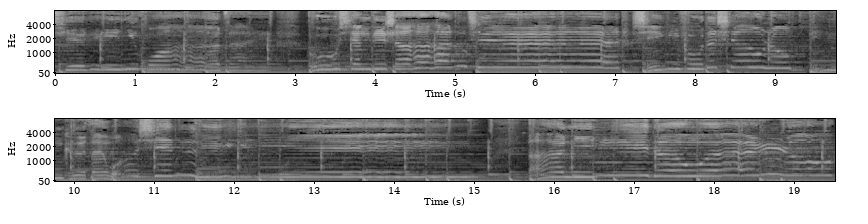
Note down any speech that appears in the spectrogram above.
牵挂在故乡的山间，幸福的笑容定格在我心里。把你的温柔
